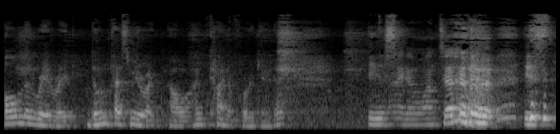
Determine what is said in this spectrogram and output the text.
all the lyric. Don't test me right now. I kind of forget it. Is I don't want to. is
